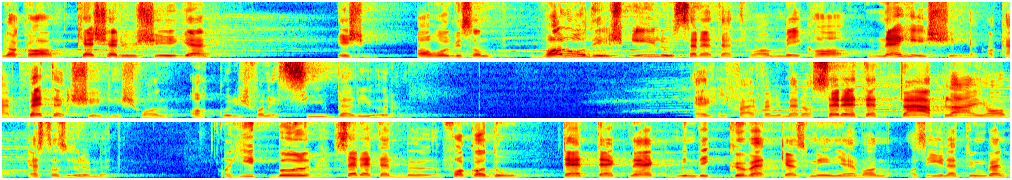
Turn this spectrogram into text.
a keserűsége, és ahol viszont valódi és élő szeretet van, még ha nehézségek, akár betegség is van, akkor is van egy szívbeli öröm. Egy felfelé, mert a szeretet táplálja ezt az örömöt. A hitből, szeretetből fakadó tetteknek mindig következménye van az életünkben,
